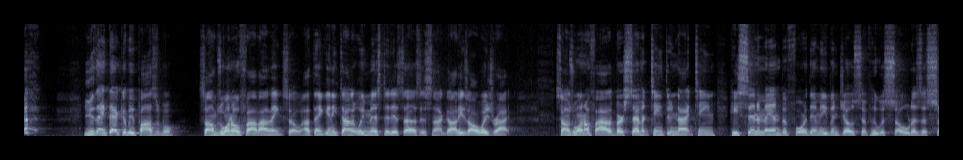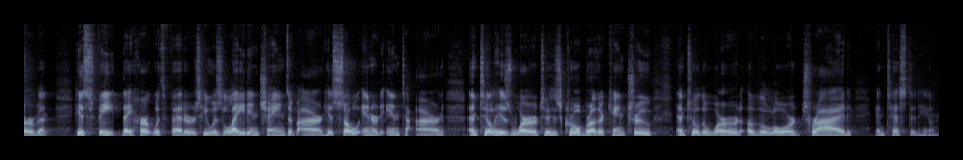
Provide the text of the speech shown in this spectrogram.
you think that could be possible? Psalms 105, I think so. I think anytime that we missed it, it's us. It's not God. He's always right. Psalms 105, verse 17 through 19. He sent a man before them, even Joseph, who was sold as a servant. His feet they hurt with fetters. He was laid in chains of iron. His soul entered into iron until his word to his cruel brother came true until the word of the Lord tried and tested him.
